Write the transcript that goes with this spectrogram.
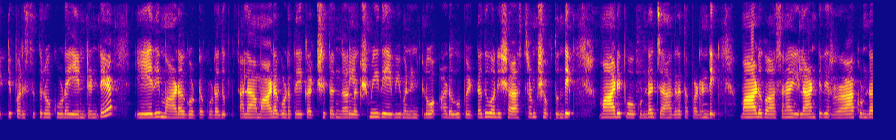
ఎట్టి పరిస్థితిలో కూడా ఏంటంటే ఏది మాడగొ మాడగొట్టకూడదు అలా మాడగొడితే ఖచ్చితంగా లక్ష్మీదేవి మన ఇంట్లో అడుగు పెట్టదు అని శాస్త్రం చెబుతుంది. మాడిపోకుండా జాగ్రత్త పడండి. మాడు వాసన ఇలాంటివి రాకుండా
